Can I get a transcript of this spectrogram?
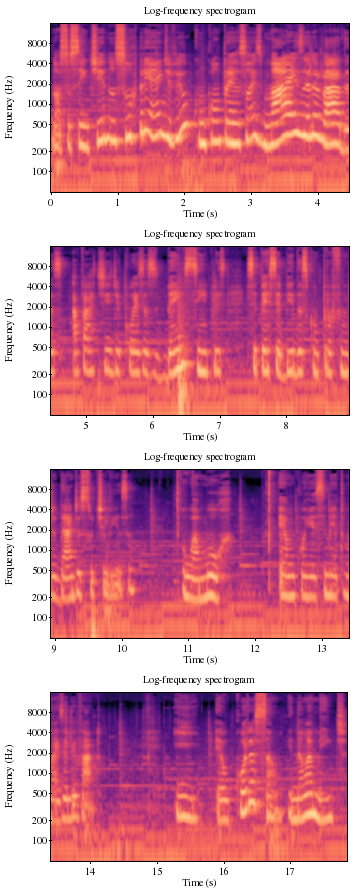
Nosso sentir nos surpreende, viu? Com compreensões mais elevadas a partir de coisas bem simples, se percebidas com profundidade e sutileza. O amor é um conhecimento mais elevado. E é o coração e não a mente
